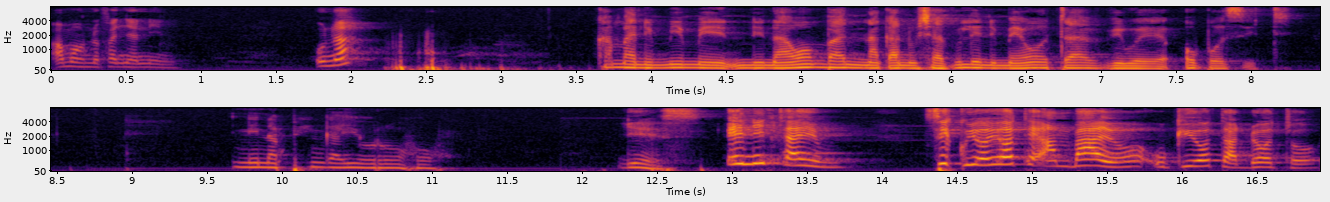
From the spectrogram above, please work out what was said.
Ama unafanya nini? Una kama ni mimi ninaomba ninakanusha vile nimeota viwe opposite. Ninapinga hiyo roho. Yes. Anytime siku yoyote ambayo ukiota doto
